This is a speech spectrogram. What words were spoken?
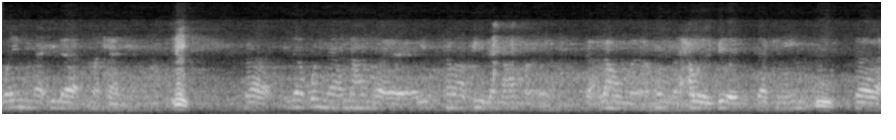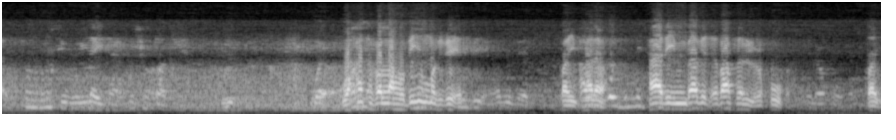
وإما إلى مكانها. إيه فإذا قلنا أنهم كما قيل أنهم لهم هم حول البئر ساكنين مم. فثم نسبوا إليها بشهرتها وخسف الله بهم البئر طيب هذا هذه من باب الإضافة للعقوبة. طيب.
